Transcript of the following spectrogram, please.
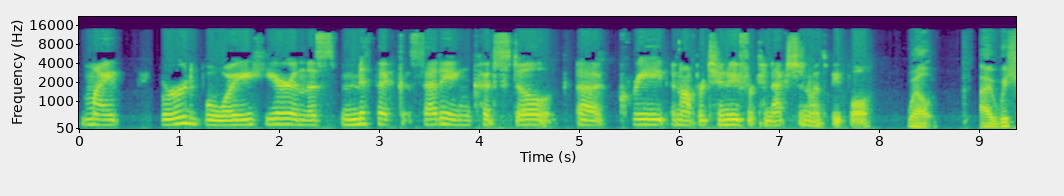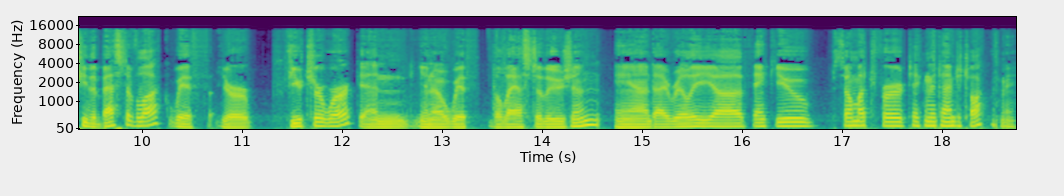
my bird boy here in this mythic setting could still uh, create an opportunity for connection with people. Well, I wish you the best of luck with your future work and, you know, with The Last Illusion. And I really uh, thank you so much for taking the time to talk with me.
